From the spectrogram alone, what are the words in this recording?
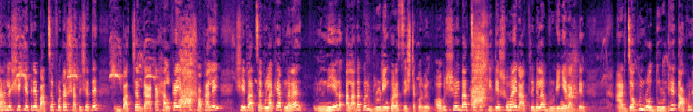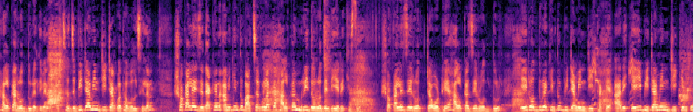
তাহলে সেক্ষেত্রে বাচ্চা ফোটার সাথে সাথে বাচ্চার গাটা হালকা একটু সকালেই সেই বাচ্চাগুলোকে আপনারা নিয়ে আলাদা করে ব্রুডিং করার চেষ্টা করবেন। অবশ্যই বাচ্চাকে শীতের সময় রাত্রেবেলা ব্রুডিংয়ে রাখবেন। আর যখন রোদ্দুর উঠে তখন হালকা রোদ্দুরে দিবেন। আচ্ছা যে ভিটামিন ডিটার কথা বলছিলাম, সকালে যে দেখেন, আমি কিন্তু বাচ্চাগুলোকে হালকা মৃদ রোদে দিয়ে রেখেছি। সকালে যে রোদটা ওঠে, হালকা যে রোদ্দুর, এই রোদ্দুরে কিন্তু ভিটামিন ডি থাকে। আর এই ভিটামিন ডি কিন্তু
